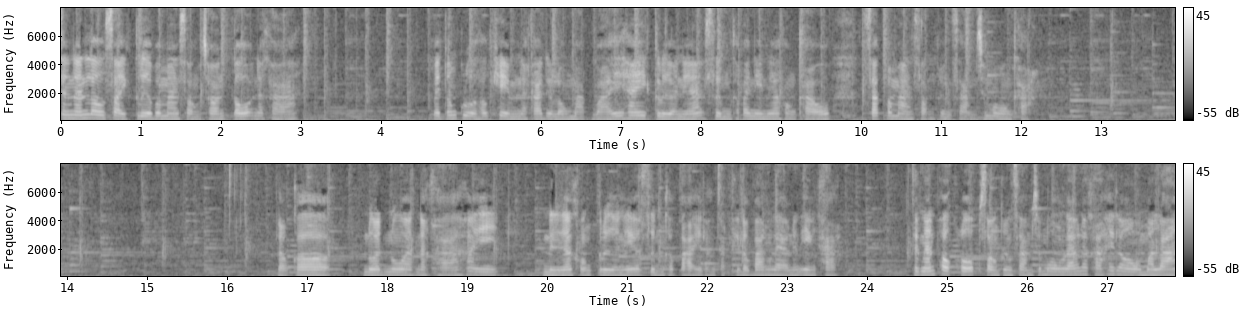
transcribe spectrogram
จากนั้นเราใส่เกลือประมาณ 2 ช้อนโต๊ะนะคะ ไม่ต้องกลัวเขาเค็มนะคะ เดี๋ยวลองหมักไว้ให้เกลือเนี้ยซึมเข้าไปในเนื้อของเขาสักประมาณ 2-3 ชั่วโมงค่ะแล้วก็ นวดนวดนะคะ ให้เนื้อของเกลือนี่ซึมเข้าไปหลังจากที่เราบ้างแล้วนั่นเองค่ะ จากนั้นพอครบ 2-3 ชั่วโมงแล้วนะคะ ให้เราเอามาล้าง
